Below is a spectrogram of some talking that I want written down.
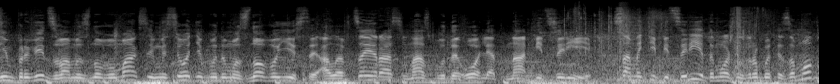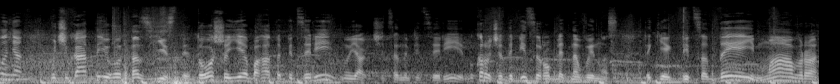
Всім привіт! З вами знову Макс, і ми сьогодні будемо знову їсти. Але в цей раз у нас буде огляд на піцерії. Саме ті піцерії, де можна зробити замовлення, почекати його та з'їсти. Того, що є багато піцерій, ну як чи це не піцерії? Ну коротше, де піци роблять на винос, такі як Day, Мавра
